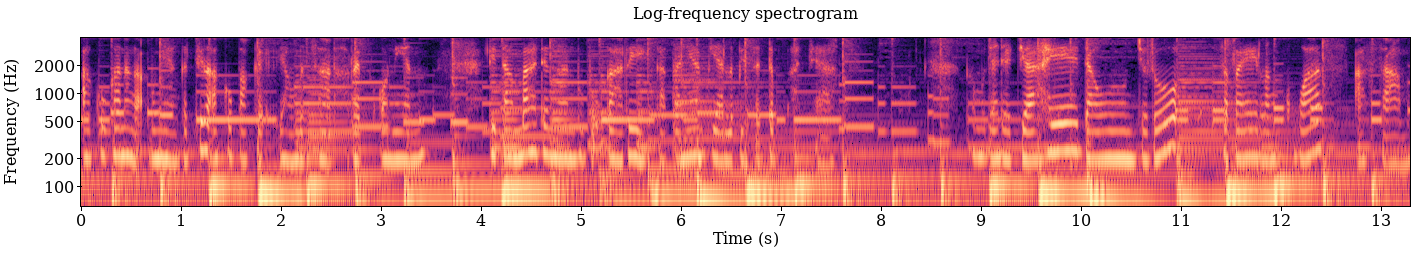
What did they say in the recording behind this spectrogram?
aku karena nggak punya yang kecil aku pakai yang besar red onion. Ditambah dengan bubuk kari katanya biar lebih sedap aja. Kemudian ada jahe daun jeruk serai lengkuas asam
